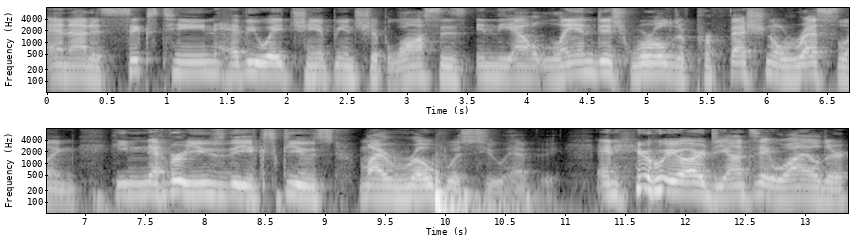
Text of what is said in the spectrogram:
and out of 16 heavyweight championship losses in the outlandish world of professional wrestling, he never used the excuse, my rope was too heavy. And here we are, Deontay Wilder,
